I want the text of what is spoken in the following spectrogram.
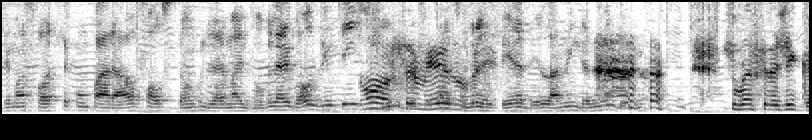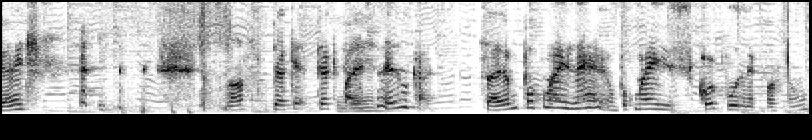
tem umas fotos, você comparar o Faustão quando ele era mais novo, ele era igualzinho quem Nossa, é mesmo, A sobrancelha dele lá não engana ninguém. Sobrancelha gigante. Nossa, pior que, pior que É. parece mesmo, cara. Só é um pouco mais, né? Um pouco mais corpudo, né? Que o Faustão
